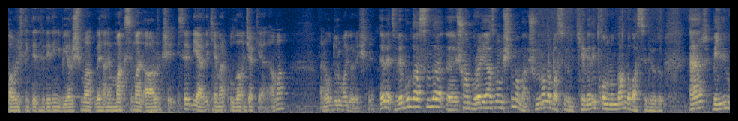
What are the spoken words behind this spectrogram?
powerlifting dedi- dediğin gibi yarışma ve hani maksimal ağırlık şey ise bir yerde kemer kullanacak yani ama hani o duruma göre işte. Evet ve burada aslında e, şu an buraya yazmamıştım ama şundan da bahsediyordu. Kemerin konumundan da bahsediyordu. Eğer belli bir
